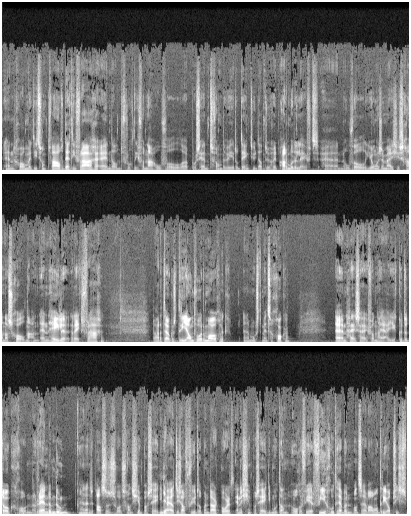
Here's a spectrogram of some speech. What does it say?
En gewoon met iets van 12, 13 vragen. En dan vroeg hij van, nou, hoeveel procent van de wereld denkt u dat u in armoede leeft? En hoeveel jongens en meisjes gaan naar school? Nou, een hele reeks vragen. Er waren telkens drie antwoorden mogelijk. En dan moesten mensen gokken. En hij zei van, nou ja, je kunt het ook gewoon random doen. Hè, als een soort van chimpansee die ja. pijltjes afvuurt op een dartboard. En een chimpansee die moet dan ongeveer vier goed hebben. Want ze hebben allemaal drie opties.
